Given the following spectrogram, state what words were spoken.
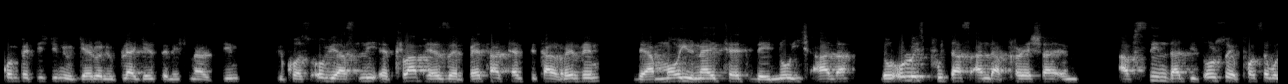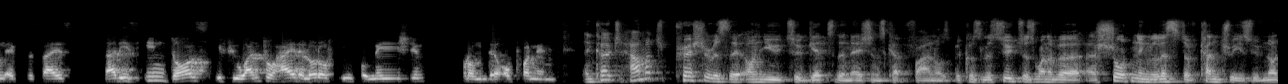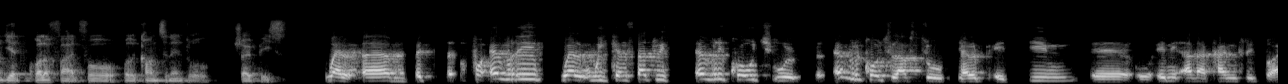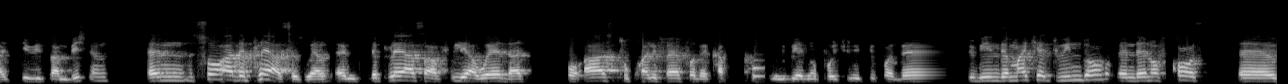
competition you get when you play against the national team because obviously a club has a better tactical rhythm they are more united they know each other they always put us under pressure and i've seen that it's also a possible exercise that is indoors if you want to hide a lot of information from the opponent. And coach, how much pressure is there on you to get to the Nations Cup finals? Because Lesotho is one of a, a shortening list of countries who've not yet qualified for, for the continental showpiece. Well, um, for every well, we can start with every coach will every coach loves to help a team uh, or any other country to achieve its ambitions, and so are the players as well. And the players are fully aware that for us to qualify for the cup will be an opportunity for them to be in the market window and then of course uh,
